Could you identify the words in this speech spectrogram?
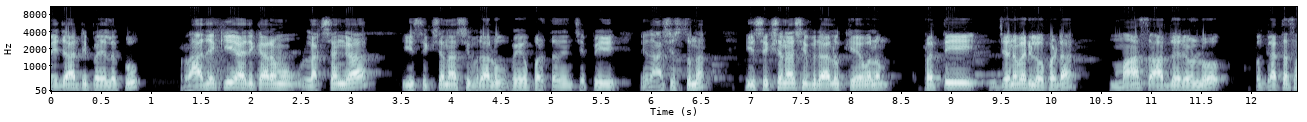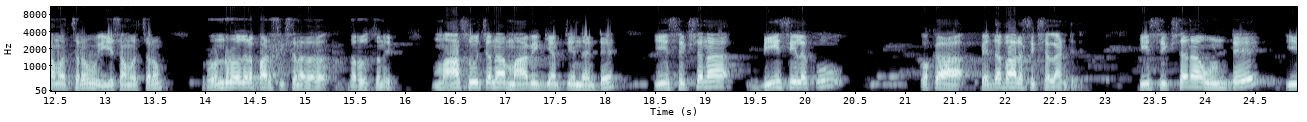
మెజార్టీ ప్రజలకు రాజకీయ అధికారం లక్ష్యంగా ఈ శిక్షణా శిబిరాలు ఉపయోగపడుతుందని చెప్పి నేను ఆశిస్తున్నా. ఈ శిక్షణా శిబిరాలు కేవలం ప్రతి జనవరి లోపల మాస్ ఆధ్వర్యంలో గత సంవత్సరం ఈ సంవత్సరం రెండు రోజుల పాటు శిక్షణ జరుగుతుంది మా సూచన మా విజ్ఞప్తి ఏంటంటే ఈ శిక్షణ బీసీలకు ఒక పెద్ద బాల శిక్ష లాంటిది. ఈ శిక్షణ ఉంటే ఈ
